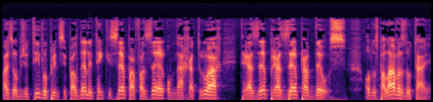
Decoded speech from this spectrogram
mas o objetivo principal dele tem que ser para fazer um nachatruach, trazer prazer para Deus. Ou nas palavras do Tânia,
